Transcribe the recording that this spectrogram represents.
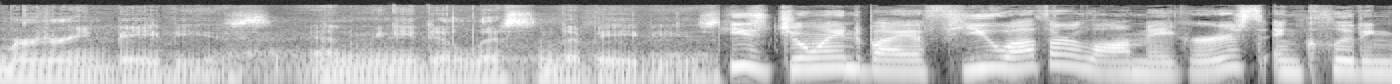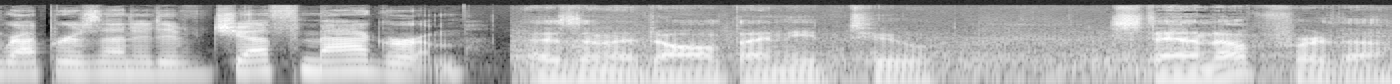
murdering babies and we need to listen to babies. He's joined by a few other lawmakers, including Representative Jeff Magrum. As an adult, I need to stand up for the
